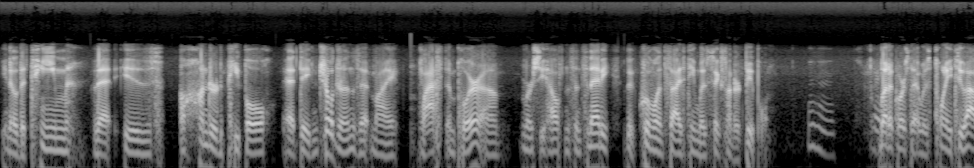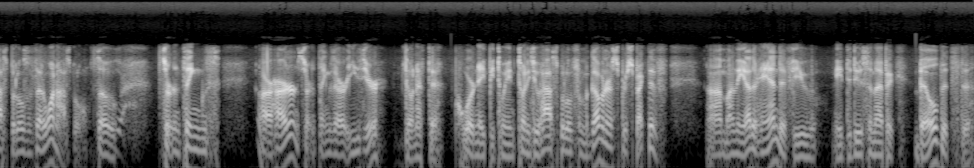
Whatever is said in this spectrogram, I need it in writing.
you know the team that is a hundred people at Dayton Children's at my last employer. Um, Mercy Health in Cincinnati, the equivalent size team was 600 people. But of course, that was 22 hospitals instead of one hospital. So yeah. certain things are harder and certain things are easier. Don't have to coordinate between 22 hospitals from a governor's perspective. Um, on the other hand, if you need to do some epic build, it's the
